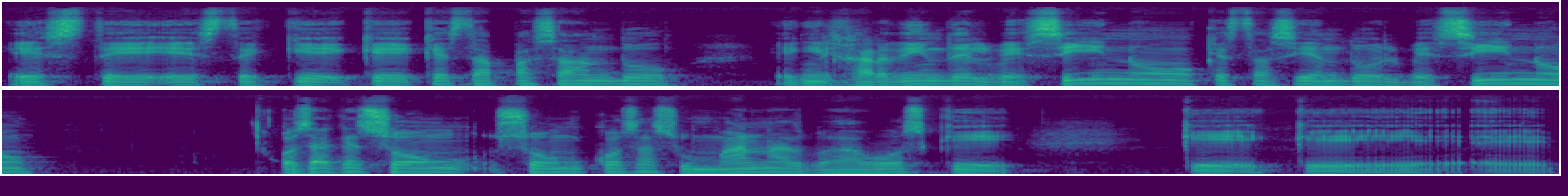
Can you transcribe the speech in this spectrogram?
este, este, qué, qué, qué está pasando en el jardín del vecino, qué está haciendo el vecino. O sea que son, son cosas humanas, vos, que, que, que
